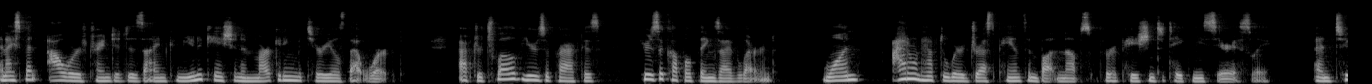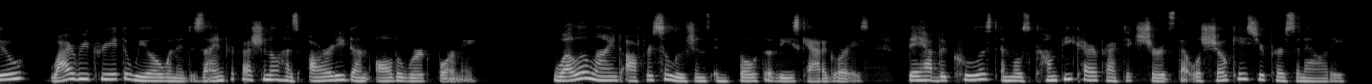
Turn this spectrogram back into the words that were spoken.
and I spent hours trying to design communication and marketing materials that worked. After 12 years of practice, here's a couple things I've learned. One, I don't have to wear dress pants and button ups for a patient to take me seriously. And two, why recreate the wheel when a design professional has already done all the work for me? Well Aligned offers solutions in both of these categories. They have the coolest and most comfy chiropractic shirts that will showcase your personality,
